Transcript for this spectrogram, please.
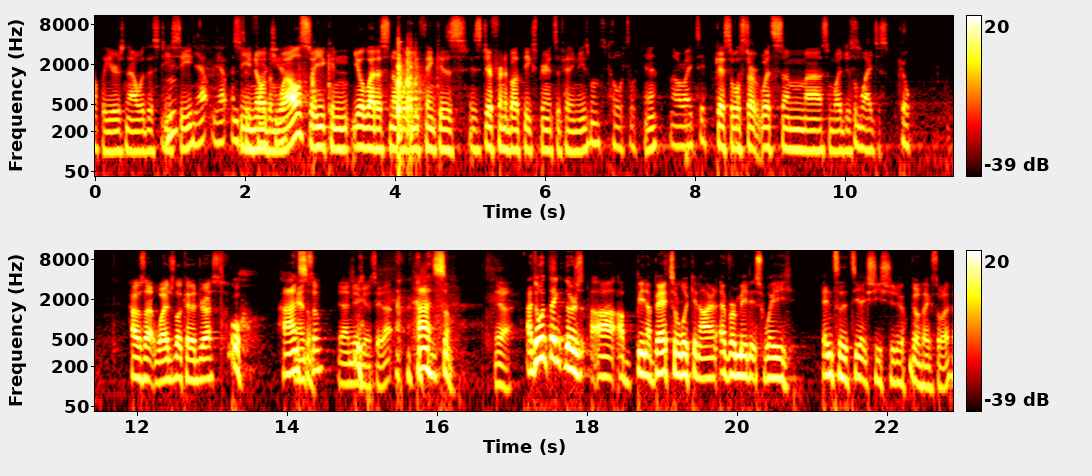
couple of years now with this TC, Yep, yep. so you know them year. well. So you can you'll let us know what you think is is different about the experience of hitting these ones. Totally. Yeah. All righty. Okay, so we'll start with some uh, some wedges. Some wedges. Cool. How does that wedge look at address? Oh, handsome. Yeah, I knew you were going to say that. Handsome. yeah. I don't think there's uh, a, been a better looking iron ever made its way into the TXG studio. Don't think so, eh?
